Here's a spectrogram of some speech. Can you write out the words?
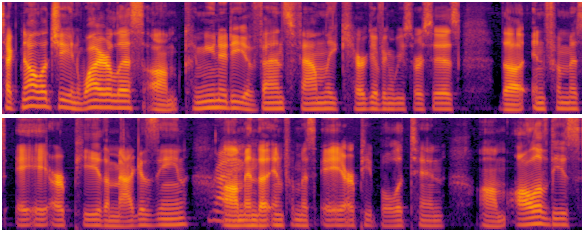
technology and wireless, um, community events, family caregiving resources, the infamous AARP, the magazine, Right. um, and the infamous AARP bulletin. Um, all of these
